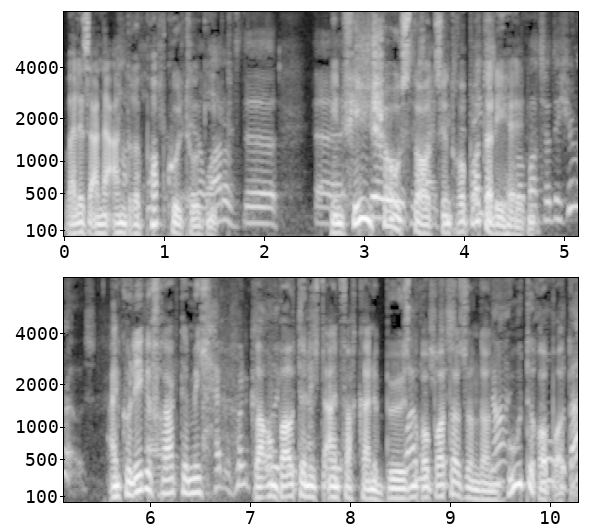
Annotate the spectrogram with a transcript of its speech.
weil es eine andere Popkultur gibt. In vielen Shows dort sind Roboter die Helden. Ein Kollege fragte mich, warum baut er nicht einfach keine bösen Roboter, sondern gute Roboter?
